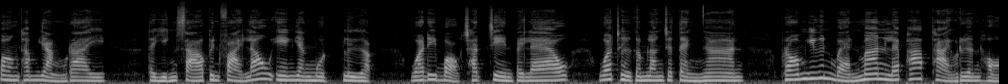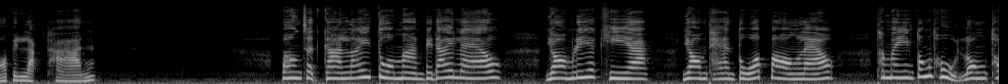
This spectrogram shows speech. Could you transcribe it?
ปองทำอย่างไร แต่หญิงสาวเป็นฝ่ายเล่าเองอย่างหมดเปลือก ว่าได้บอกชัดเจนไปแล้ว ว่าเธอกำลังจะแต่งงาน พร้อมยื่นแหวนมั่นและภาพถ่ายเรือนหอเป็นหลักฐาน ปองจัดการไล่ตัวมารไปได้แล้ว ยอมเรียกเฮีย ยอมแทนตัวปองแล้วทำไมยังต้องถูกลงโท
